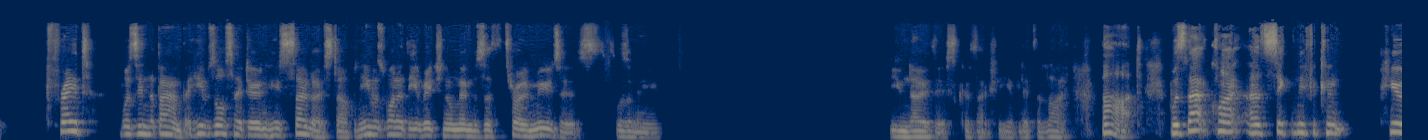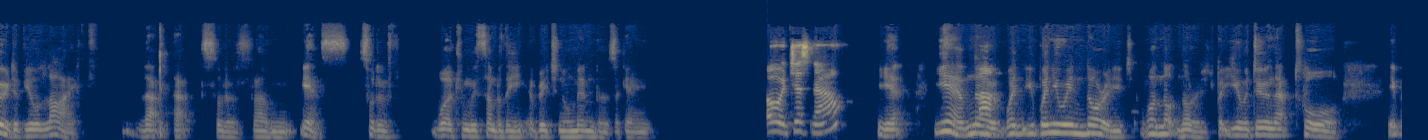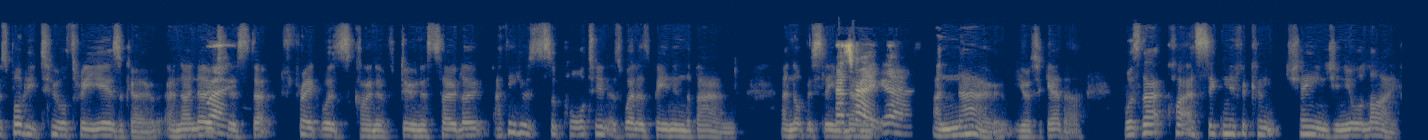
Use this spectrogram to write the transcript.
Fred was in the band, but he was also doing his solo stuff, and he was one of the original members of Throwing Muses, wasn't he? You know this because actually you've lived the life. But was that quite a significant period of your life? That that sort of um, yes, sort of working with some of the original members again. Oh, just now? Yeah, yeah. No, oh. when you when you were in Norwich, well, not Norwich, but you were doing that tour. It was probably two or three years ago, and I noticed right. that Fred was kind of doing a solo. I think he was supporting as well as being in the band and obviously that's now, right yeah. and now you're together was that quite a significant change in your life?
